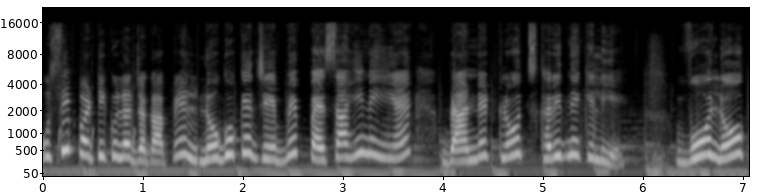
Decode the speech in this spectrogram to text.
उसी पर्टिकुलर जगह पे लोगों के जेब में पैसा ही नहीं है ब्रांडेड क्लोथ्स खरीदने के लिए। वो लोग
